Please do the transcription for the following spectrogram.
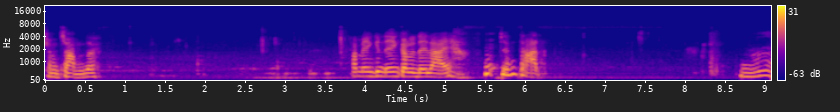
ฉ่ำๆเลยทำเองกินเองกันเลยหลายๆเต็มถาดอืม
